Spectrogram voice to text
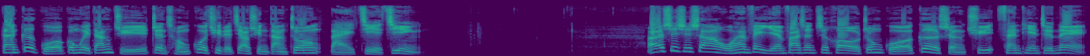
但各国工卫当局正从过去的教训当中来借鉴。而事实上，武汉肺炎发生之后，中国各省区三天之内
